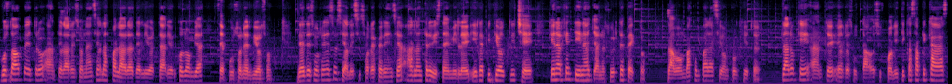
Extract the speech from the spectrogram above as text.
Gustavo Petro, ante la resonancia de las palabras del libertario en Colombia, se puso nervioso. Desde sus redes sociales hizo referencia a la entrevista de Millet y repitió el cliché que en Argentina ya no surte efecto, la bomba comparación con Hitler. Claro que ante el resultado de sus políticas aplicadas,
